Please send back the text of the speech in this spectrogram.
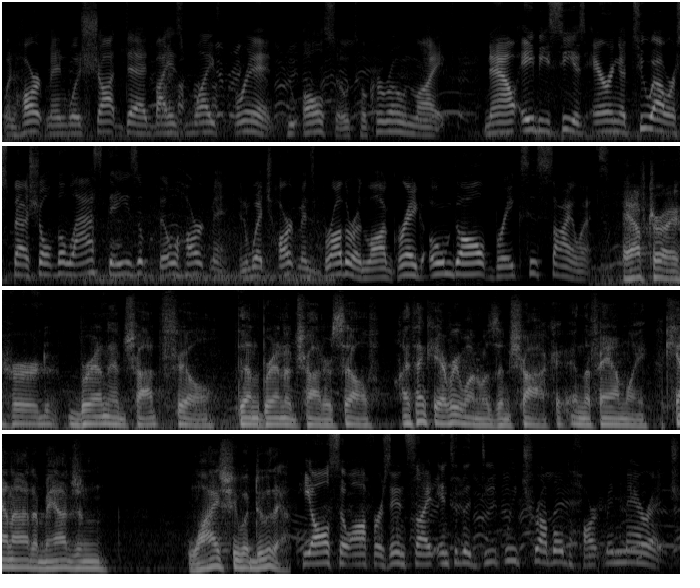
when Hartman was shot dead by his wife, Brynn, who also took her own life. Now, ABC is airing a two hour special, The Last Days of Phil Hartman, in which Hartman's brother in law, Greg Omdahl, breaks his silence. After I heard Brynn had shot Phil, then Brynn had shot herself, I think everyone was in shock in the family. Cannot imagine why she would do that. He also offers insight into the deeply troubled Hartman marriage.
